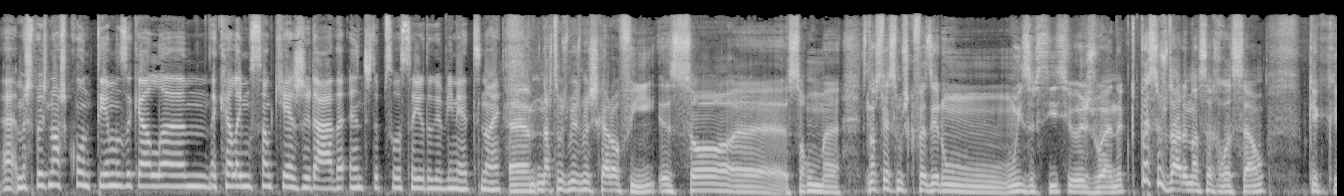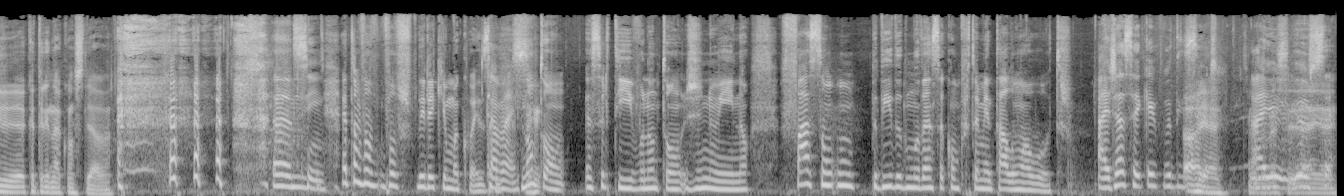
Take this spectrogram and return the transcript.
ah, mas depois nós contemos aquela, hum, aquela emoção que é gerada antes da pessoa sair do gabinete, não é? Ah, nós estamos mesmo a chegar ao fim. eh, Só, ah, só uma. Se nós tivéssemos que fazer um, um exercício, a Joana, que pudesse ajudar a nossa relação, o que é que a Catarina aconselhava? Hum, Sim. Então vou- vou-vos pedir aqui uma coisa. Tá bem. Num tom assertivo, num tom genuíno, façam um pedido de mudança comportamental um ao outro. Ai, já sei o que é que vou dizer. Ai, ai. Ai, eu, eu sei,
